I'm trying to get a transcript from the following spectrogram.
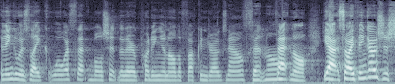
I think it was like, well, what's that bullshit that they're putting in all the fucking drugs now? Fentanyl? Fentanyl. Yeah. So I think I was just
